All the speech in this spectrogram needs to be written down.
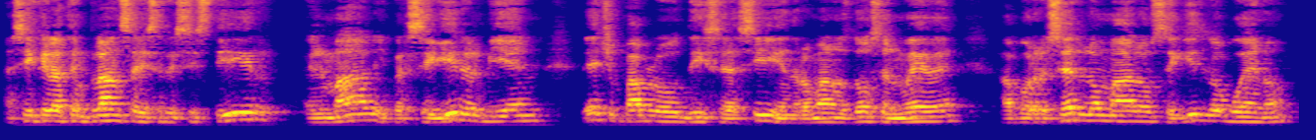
Así que la templanza es resistir el mal y perseguir el bien. De hecho, Pablo dice así en Romanos 12, 9, aborrecer lo malo, seguir lo bueno.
